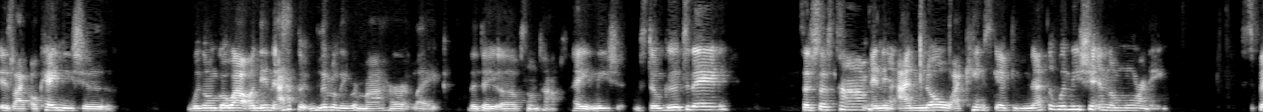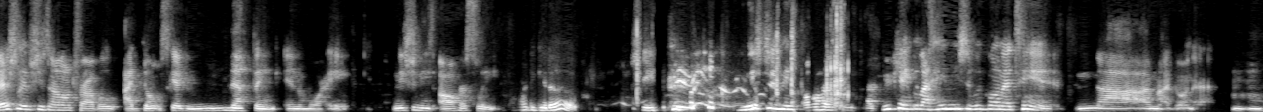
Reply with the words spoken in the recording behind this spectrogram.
it's like, okay, Nisha, we're going to go out. And then I have to literally remind her, like, the day of sometimes, hey, Nisha, still good today? Such, such time. And then I know I can't schedule nothing with Nisha in the morning, especially if she's not on travel. I don't schedule nothing in the morning. Nisha needs all her sleep. Hard to get up. She Nisha needs all her sleep. Like you can't be like, hey Nisha, we're going at 10. Nah, I'm not doing that. Mm-mm,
